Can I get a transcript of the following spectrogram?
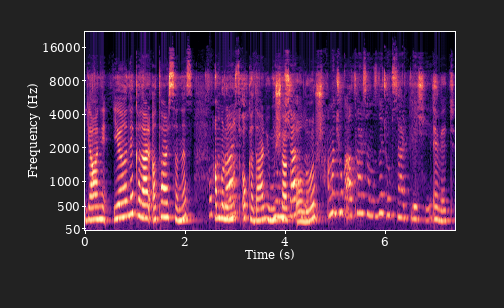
Yani yağı ne kadar atarsanız O hamurunuz kadar o kadar yumuşak, olur. Ama çok atarsanız da çok sertleşir. Evet.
